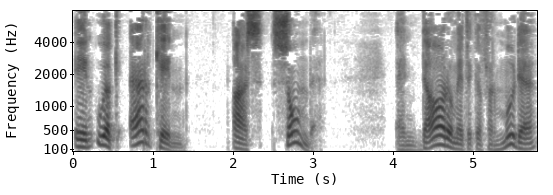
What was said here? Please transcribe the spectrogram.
en ook erken as sonde. En daarom het ek 'n vermoede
